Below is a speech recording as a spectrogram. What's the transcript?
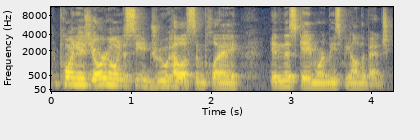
the point is, you're going to see Drew Helleson play in this game, or at least be on the bench.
